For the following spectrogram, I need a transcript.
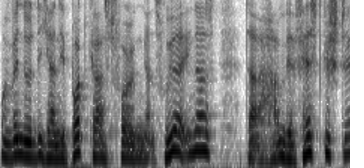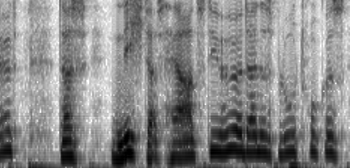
Und wenn du dich an die Podcast-Folgen ganz früh erinnerst, da haben wir festgestellt, dass nicht das Herz die Höhe deines Blutdruckes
